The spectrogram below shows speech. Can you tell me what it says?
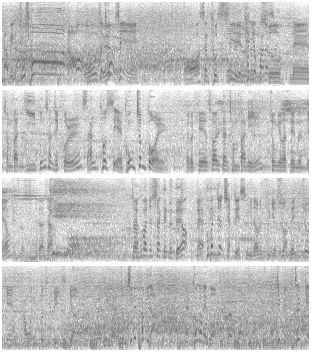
나비가 조쇼! 어, 네. 어, 산토스 탄력. 받았어. 네, 전반 2분 선제골 산토스의 동점골. 이렇게 해서 일단 전반이 종료가 됐는데요. 네, 그렇습니다. 자, 자 후반전 시작됐는데요. 네, 후반전 시작됐습니다. 오른쪽에 수원, 왼쪽에 강원이 포진도 있결. 페널티 안쪽 진입합니다. 네, 걷어내고 그런 걸. 네, 김민호 짧게.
